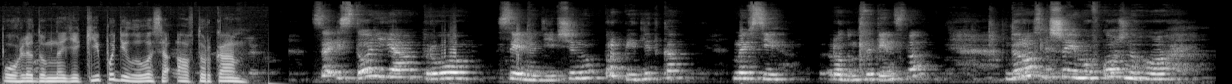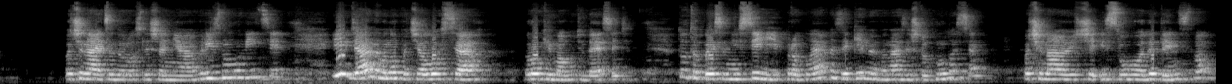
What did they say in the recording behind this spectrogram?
поглядом на які поділилася авторка. Це історія про сильну дівчину, про підлітка. Ми всі родом з дитинства. Дорослішаємо в кожного починається дорослішання в різному віці. І в воно почалося років, мабуть, у 10. Тут описані всі її проблеми, з якими вона зіштовхнулася, починаючи із свого дитинства.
